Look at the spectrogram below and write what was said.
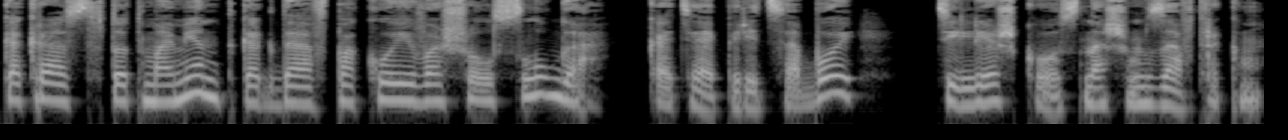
как раз в тот момент, когда в покое вошел слуга, катя перед собой тележку с нашим завтраком.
